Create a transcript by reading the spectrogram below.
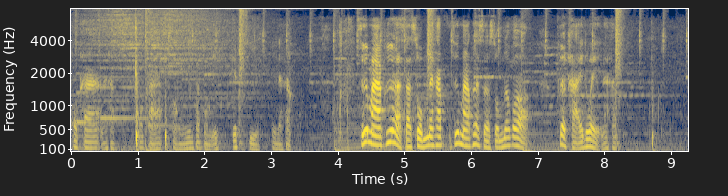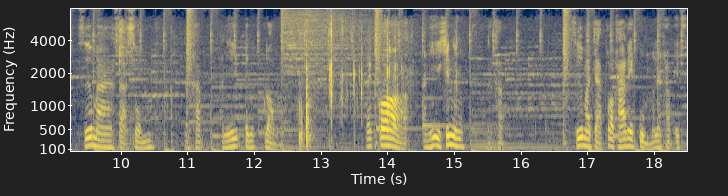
พ่อค้านะครับพ่อค้ากล่องนี้ครับผม FC นี่นะครับ ซื้อมาเพื่อสะสมนะครับ ซื้อมาเพื่อสะสมแล้วก็เพื่อขายด้วยนะครับ ซื้อมาสะสม นะครับ อันนี้เป็นกล่อง และก็อันนี้อีกชิ้นหนึ่งนะครับ ซื้อมาจากพ่อค้าในกลุ่มมาเลยครับ F4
